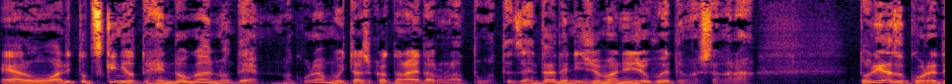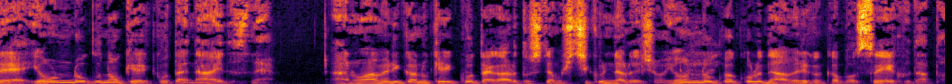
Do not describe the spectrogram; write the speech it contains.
えー、あの、割と月によって変動があるので、まあ、これはもう致し方ないだろうなと思って、全体で20万人以上増えてましたから、とりあえずこれで46の景気後退ないですね。あの、アメリカの景気後退があるとしても、七区になるでしょう。46はこれでアメリカ株はセーフだと。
